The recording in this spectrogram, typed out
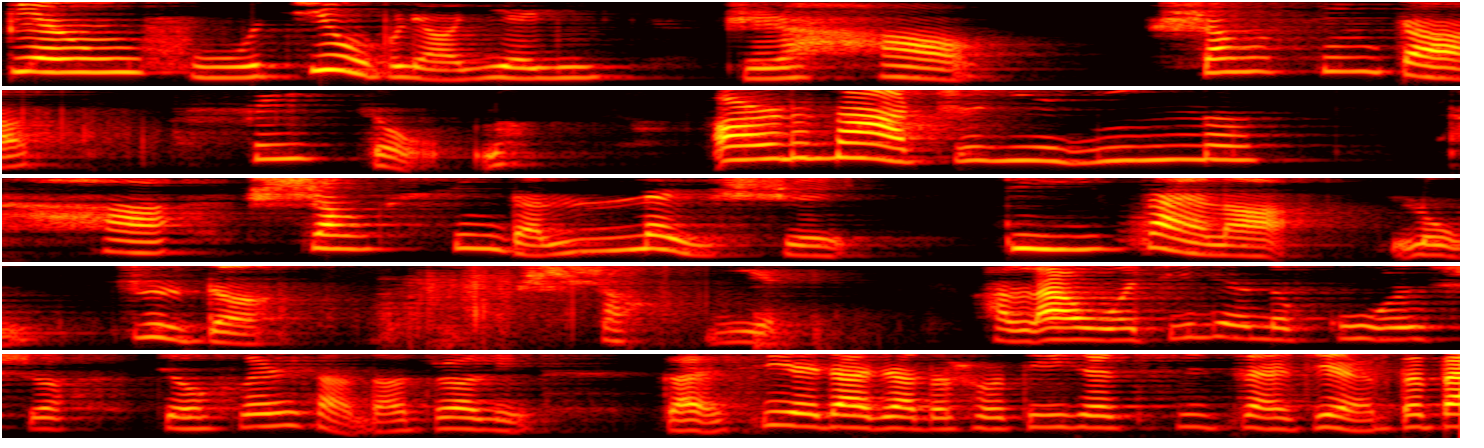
蝙蝠救不了夜莺，只好伤心的飞走了。而那只夜莺呢？它伤心的泪水滴在了笼子的上面。好啦，我今天的故事。就分享到这里，感谢大家的收听，下期再见，拜拜。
